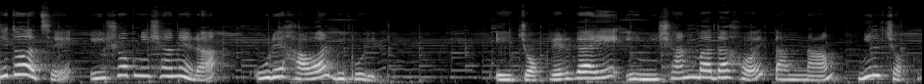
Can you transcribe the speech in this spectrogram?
কথিত আছে, এইসব নিশানেরা উড়ে হাওয়ার বিপরীতে। এই চক্রের গায়ে এই নিশান বাঁধা হয় তার নাম নীলচক্র।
